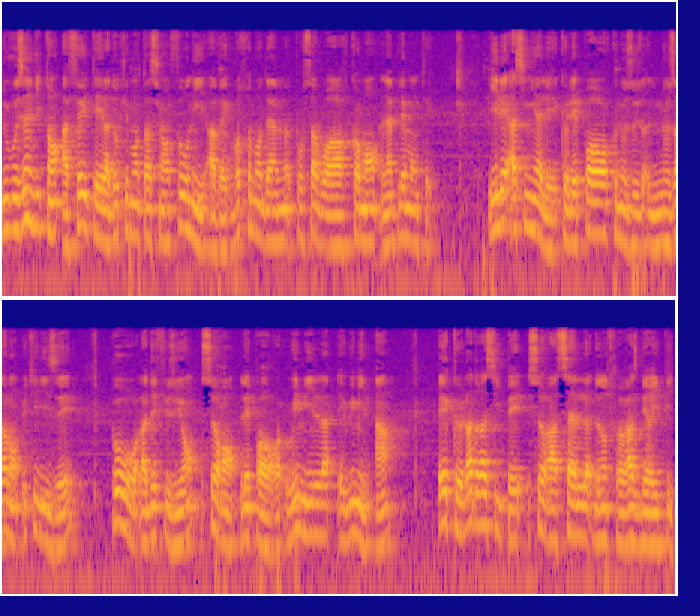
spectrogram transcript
nous vous invitons à feuilleter la documentation fournie avec votre modem pour savoir comment l'implémenter. Il est à signaler que les ports que nous, nous, allons utiliser pour la diffusion seront les ports 8000 et 8001 et que l'adresse IP sera celle de notre Raspberry Pi.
